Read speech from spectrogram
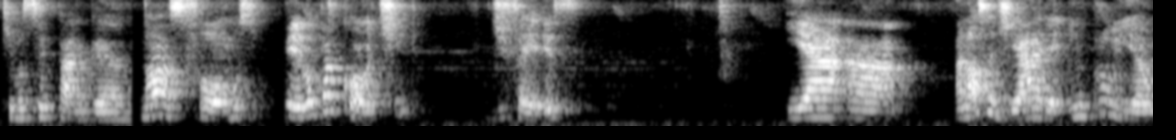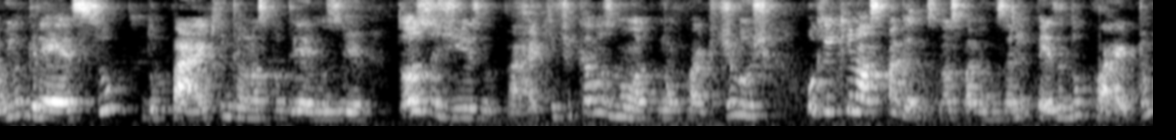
que você paga, nós fomos pelo pacote de férias. E a, a, a nossa diária incluía o ingresso do parque, então nós podemos ir todos os dias no parque, ficamos num, num quarto de luxo. O que, que nós pagamos? Nós pagamos a limpeza do quarto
